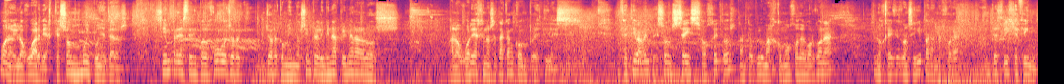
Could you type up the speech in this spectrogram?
Bueno, y los guardias, que son muy puñeteros. Siempre en este tipo de juegos yo, recomiendo siempre eliminar primero a los a los guardias que nos atacan con proyectiles. Efectivamente, son seis objetos, tanto plumas como ojo de gorgona, los que hay que conseguir para mejorar. Antes dije cinco.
